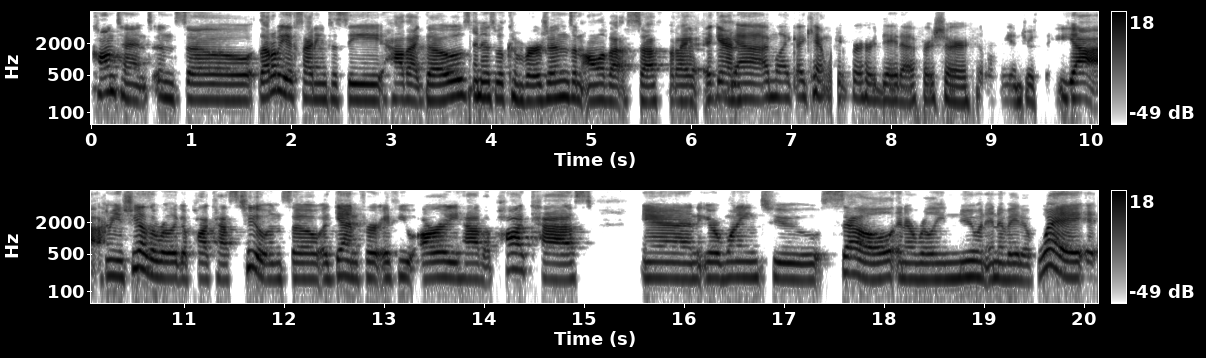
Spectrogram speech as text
content. And so that'll be exciting to see how that goes and is with conversions and all of that stuff. But I, again, yeah, I'm like, I can't wait for her data for sure. It'll be interesting. Yeah. I mean, she has a really good podcast too. And so, again, for if you already have a podcast, and you're wanting to sell in a really new and innovative way, it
